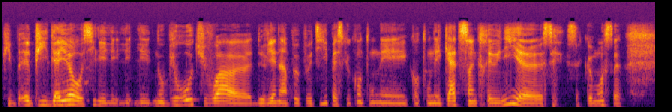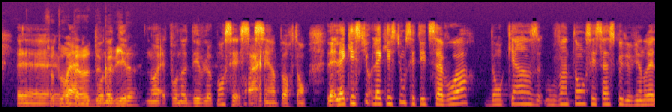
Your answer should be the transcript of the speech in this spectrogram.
Puis, et puis d'ailleurs aussi, les, nos bureaux, tu vois, euh, deviennent un peu petits parce que quand on est quand on est 4, 5 réunis, euh, ça commence. Euh, Surtout en période de Covid. pour notre développement, c'est important. La, question, la question c'était de savoir dans 15 ou 20 ans, c'est ça ce que deviendrait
